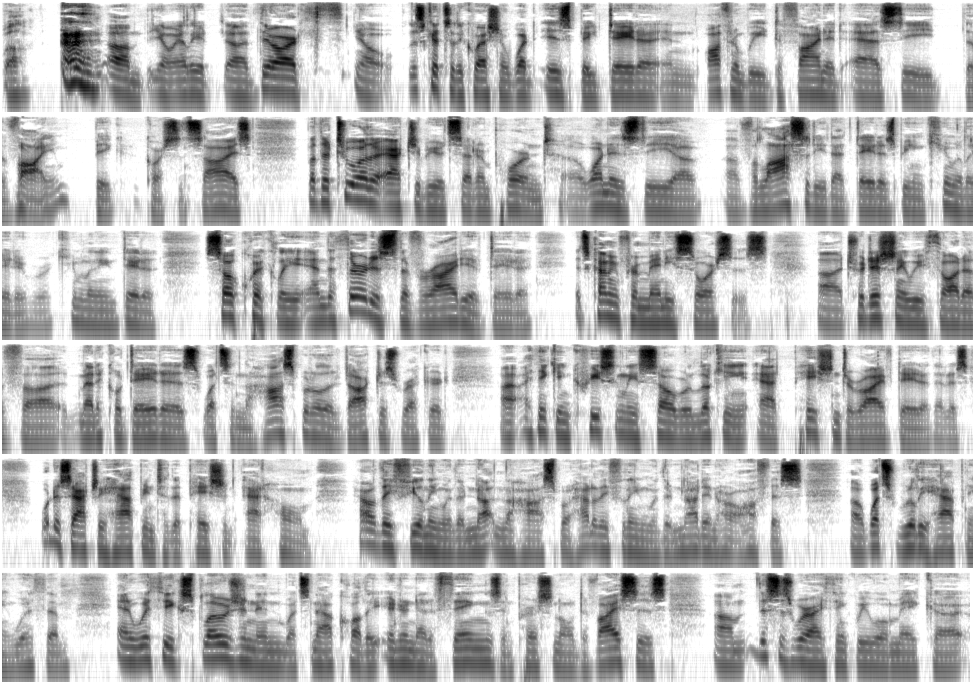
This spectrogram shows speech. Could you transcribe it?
Well, um, you know, Elliot, uh, there are, you know, let's get to the question of what is big data, and often we define it as the the volume, big, of course, in size. But there are two other attributes that are important. Uh, one is the uh, uh, velocity that data is being accumulated. We're accumulating data so quickly. And the third is the variety of data. It's coming from many sources. Uh, traditionally, we've thought of uh, medical data as what's in the hospital, the doctor's record. Uh, I think increasingly so, we're looking at patient derived data. That is, what is actually happening to the patient at home? How are they feeling when they're not in the hospital? How are they feeling when they're not in our office? what's really happening with them? And with the explosion in what's now called the Internet of Things and personal devices, um, this is where I think we will make uh,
